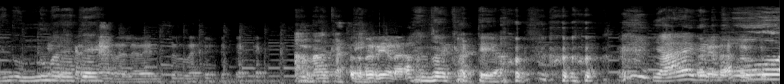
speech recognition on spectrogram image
ഇതൊന്നും പറയാത്തെ. റെലവൻസ് ഉള്ള എന്നാ കട്ട് എന്നാ കട്ട് ചെയ്യാം ഞാനേ കണ്ടപ്പോ ഓ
